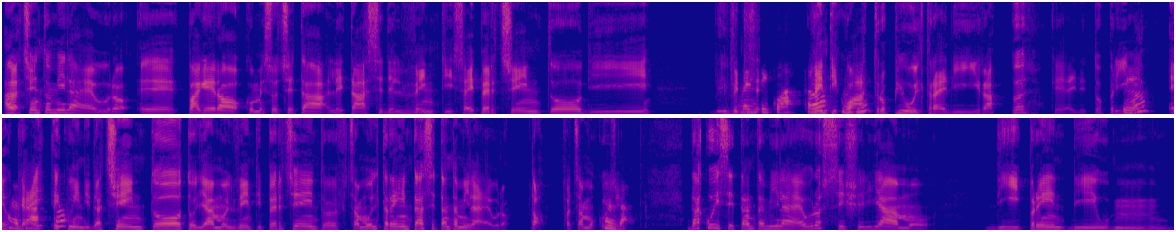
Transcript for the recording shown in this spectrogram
Allora, 100.000 euro, eh, pagherò come società le tasse del 26% di 24, 24 mm-hmm. più il 3 di IRAP che hai detto prima sì, e, okay. esatto. e quindi da 100 togliamo il 20% facciamo il 30 70.000 euro no, facciamo così esatto. da quei 70.000 euro se scegliamo di, pre- di, um,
